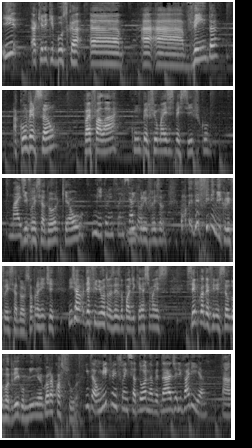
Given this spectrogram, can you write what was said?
E aquele que busca uh, a, a venda, a conversão vai falar com um perfil mais específico mais de influenciador, que é o microinfluenciador. Microinfluenciador. Define microinfluenciador, só pra gente. A gente já definiu outras vezes no podcast, mas sempre com a definição do Rodrigo, minha, agora com a sua. Então, o microinfluenciador, na verdade, ele varia. Tá?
